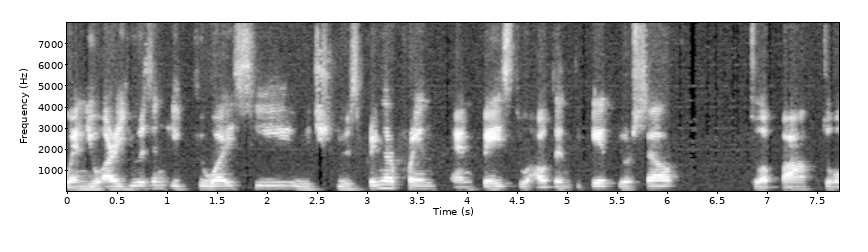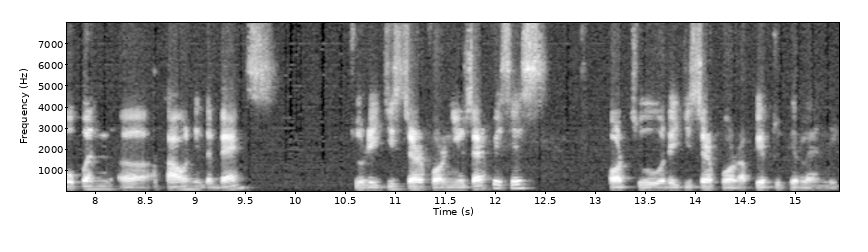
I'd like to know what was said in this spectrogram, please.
when you are using eKYC, which use fingerprint and face to authenticate yourself to, a, to open an account in the banks, to register for new services, or to register for a peer-to-peer lending.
